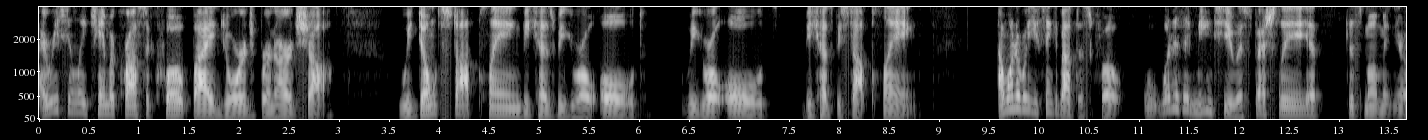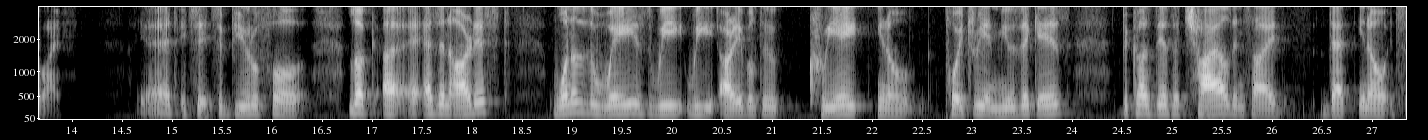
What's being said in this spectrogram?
I recently came across a quote by George Bernard Shaw We don't stop playing because we grow old, we grow old because we stop playing. I wonder what you think about this quote. What does it mean to you, especially at this moment in your life? Yeah, it's it's a beautiful look. Uh, as an artist, one of the ways we we are able to create, you know, poetry and music is because there's a child inside that you know it's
